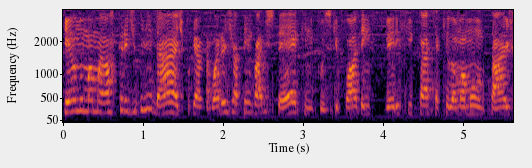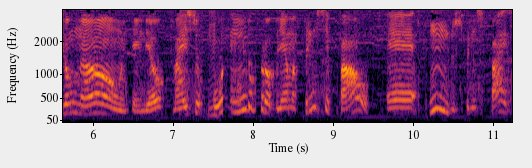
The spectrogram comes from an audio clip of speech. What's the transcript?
tendo uma maior credibilidade, porque agora já tem vários técnicos que podem verificar se aquilo é uma montagem ou não, entendeu? Mas o, ainda o problema principal, é um dos principais,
